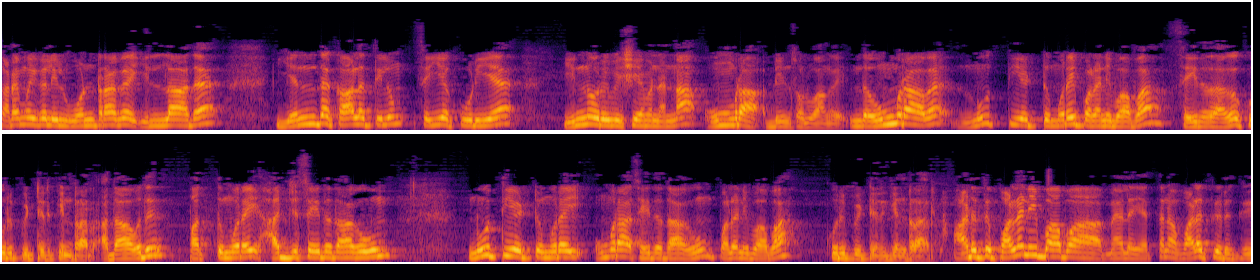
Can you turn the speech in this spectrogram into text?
கடமைகளில் ஒன்றாக இல்லாத எந்த காலத்திலும் செய்யக்கூடிய இன்னொரு விஷயம் என்னன்னா உம்ரா அப்படின்னு சொல்லுவாங்க. இந்த உம்ராவை நூத்தி எட்டு முறை பழனி பாபா செய்ததாக குறிப்பிட்டிருக்கின்றார். அதாவது பத்து முறை ஹஜ் செய்ததாகவும் நூத்தி எட்டு முறை உம்ரா செய்ததாகவும் பழனி பாபா குறிப்பிட்டிருக்கின்றார். அடுத்து பழனி பாபா மேல எத்தனை வழக்கு இருக்கு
